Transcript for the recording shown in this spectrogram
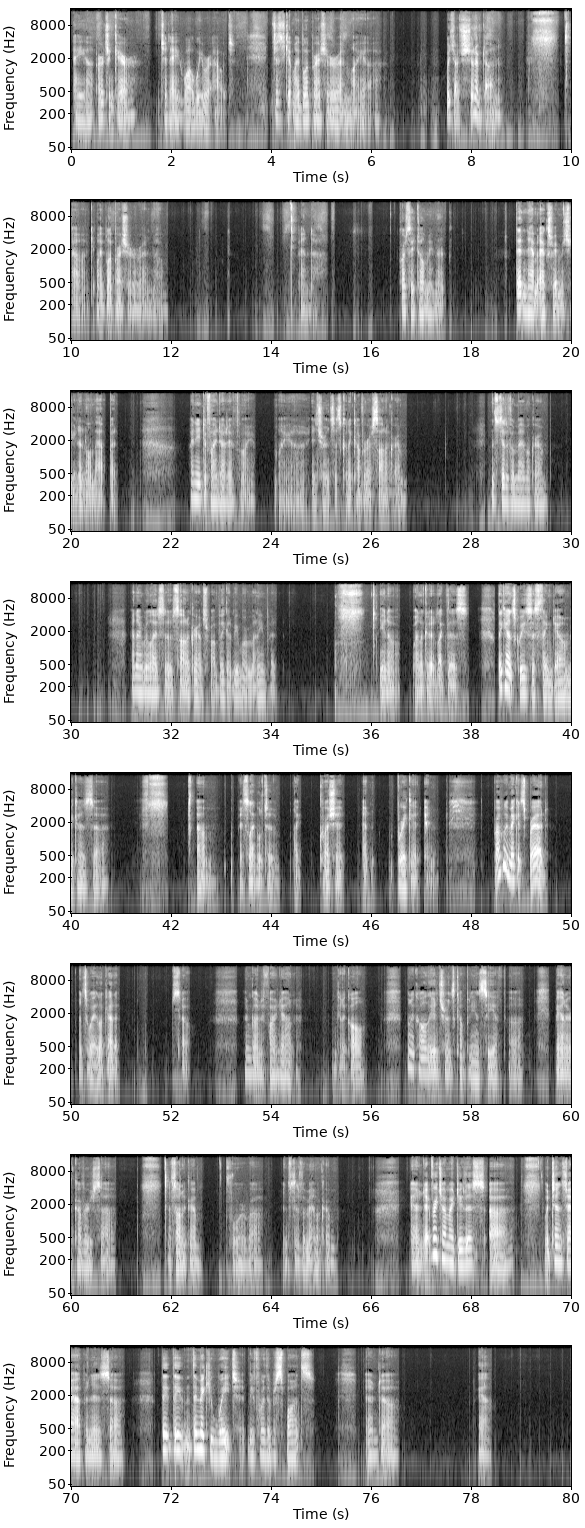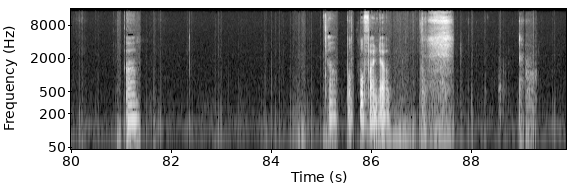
a uh, urgent care today while we were out, just to get my blood pressure and my uh, which I should have done. Uh, get my blood pressure and um, and uh, of course they told me that they didn't have an X-ray machine and all that, but I need to find out if my my uh, insurance is going to cover a sonogram instead of a mammogram. And I realize that a sonogram's probably going to be more money, but you know, I look at it like this. They can't squeeze this thing down because uh, um, it's liable to like crush it and break it and probably make it spread. That's the way I look at it. So I'm going to find out. I'm going to call. I'm going to call the insurance company and see if uh, Banner covers uh, a sonogram for uh, instead of a mammogram. And every time I do this, uh, what tends to happen is uh, they they they make you wait before the response, and uh, yeah, um, oh, we'll, we'll find out.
